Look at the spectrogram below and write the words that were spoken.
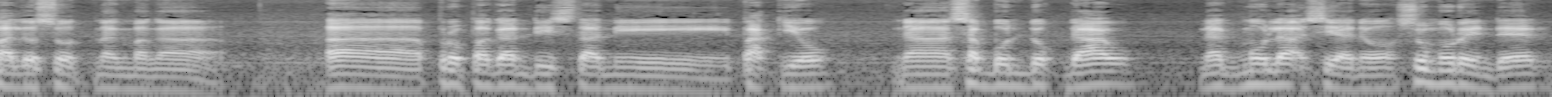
palusot ng mga uh, propagandista ni Pacquiao na sa bundok daw nagmula si ano, sumurrender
